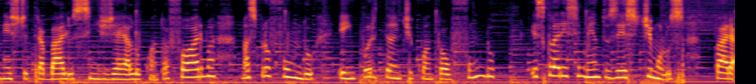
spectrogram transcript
neste trabalho singelo quanto à forma, mas profundo e importante quanto ao fundo, esclarecimentos e estímulos para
